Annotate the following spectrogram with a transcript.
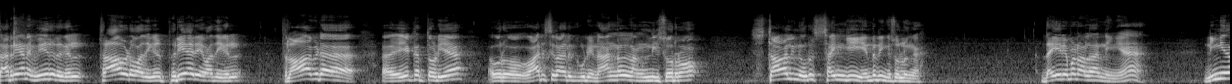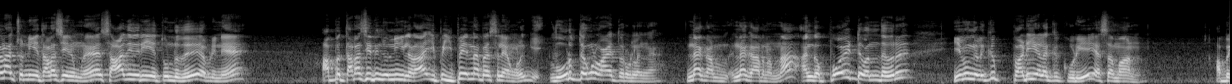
சரியான வீரர்கள் திராவிடவாதிகள் பெரியாரியவாதிகள் திராவிட இயக்கத்துடைய ஒரு வாரிசுகளாக இருக்கக்கூடிய நாங்கள் நாங்கள் இன்றைக்கி சொல்கிறோம் ஸ்டாலின் ஒரு சங்கி என்று நீங்கள் சொல்லுங்கள் தைரியமாக நல்லா நீங்கள் நீங்கள் தானே சொன்னீங்க தடை செய்யணும்னு சாதி வெறியை தூண்டுது அப்படின்னு. அப்போ தடை செய்யணும்னு சொன்னீங்களா இப்போ இப்போ என்ன பேசலையா உங்களுக்கு? ஒருத்தவங்களும் கூட வாய் என்ன காரணம் என்ன காரணம்னா அங்கே போயிட்டு வந்தவர் இவங்களுக்கு படி அளக்கக்கூடிய எசமான். அப்போ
